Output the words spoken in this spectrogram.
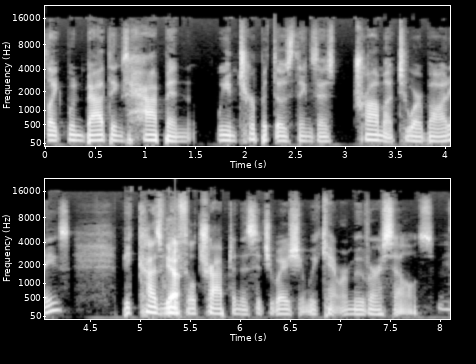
Like when bad things happen, we interpret those things as trauma to our bodies because we Yeah. feel trapped in the situation. We can't remove ourselves. Mm.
